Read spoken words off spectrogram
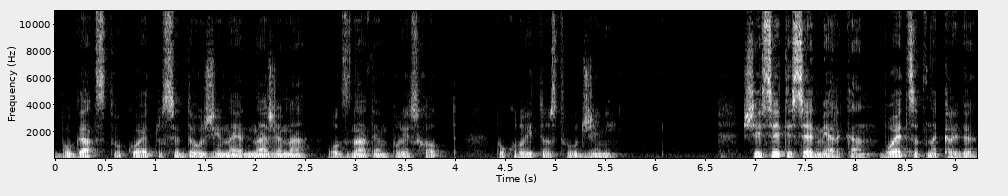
Богатство, което се дължи на една жена от знатен происход Покровителство от жени. 67 аркан Боецът на кръга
